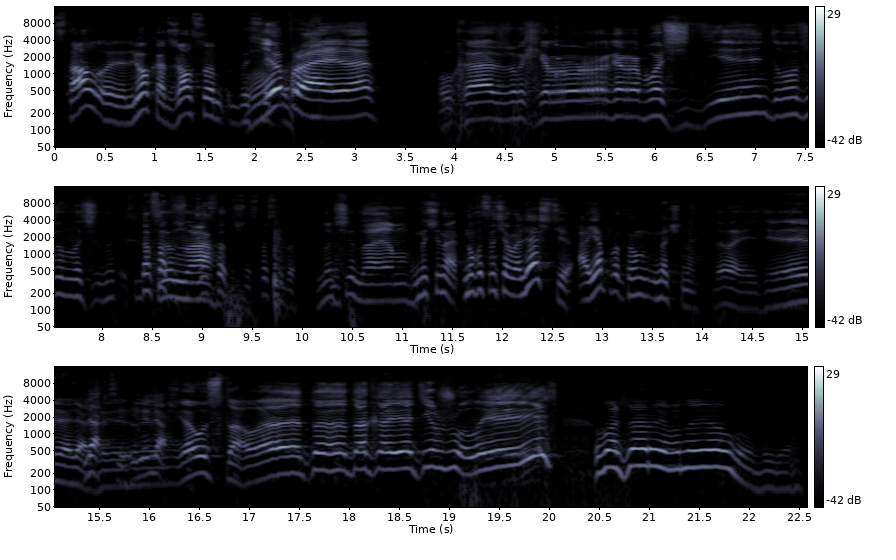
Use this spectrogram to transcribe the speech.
встал, э, лег, отжался. до сих пор. Неправильно. У каждого хирурга рабочий день должен начинаться. Достаточно, достаточно, спасибо. Начинаем. Начинаем. Ну вы сначала ляжьте, а я потом начну. Давайте, э, ляжь. Лягте или ляжьте. Я устал. А Это такая тяжелая вещь. Ваша рыбная ловля.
